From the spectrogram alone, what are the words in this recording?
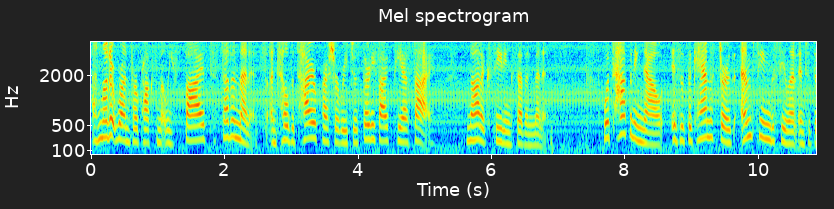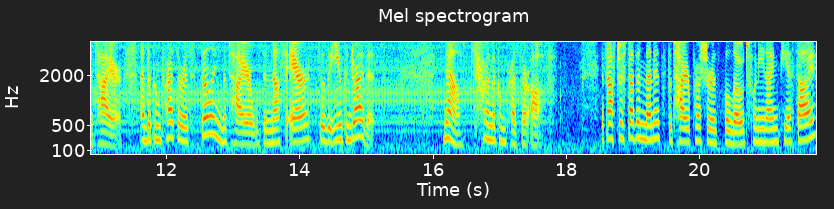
and let it run for approximately 5 to 7 minutes until the tire pressure reaches 35 psi, not exceeding 7 minutes. What's happening now is that the canister is emptying the sealant into the tire and the compressor is filling the tire with enough air so that you can drive it. Now, turn the compressor off. If after seven minutes the tire pressure is below 29 psi,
